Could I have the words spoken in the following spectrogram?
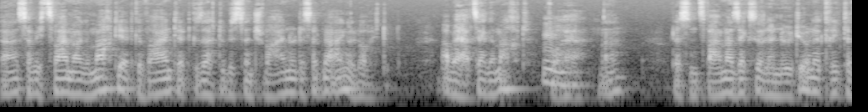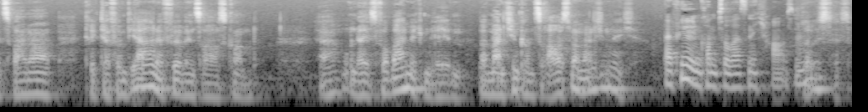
Ja, das habe ich zweimal gemacht, die hat geweint, die hat gesagt, du bist ein Schwein und das hat mir eingeleuchtet. Aber er hat es ja gemacht mhm. vorher. Ne? Das sind zweimal sexuelle Nöte und da kriegt er zweimal, kriegt er fünf Jahre dafür, wenn es rauskommt. Ja, und da ist vorbei mit dem Leben. Bei manchen kommt es raus, bei manchen nicht. Bei vielen kommt sowas nicht raus. Ne? So ist es.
